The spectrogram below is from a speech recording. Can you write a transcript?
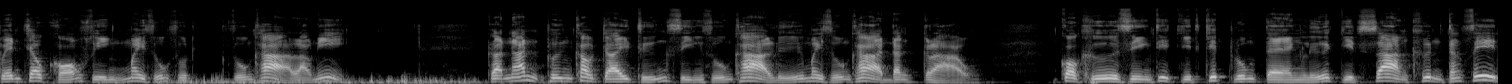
เป็นเจ้าของสิ่งไม่สูงสุดสูงค่าเหล่านี้กระนั้นพึงเข้าใจถึงสิ่งสูงค่าหรือไม่สูงค่าดังกล่าว ก็คือสิ่งที่จิตคิดปรุงแต่งหรือจิตสร้างขึ้นทั้งสิ้น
